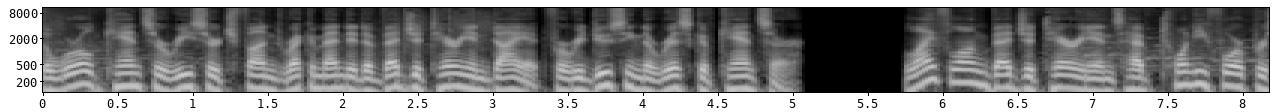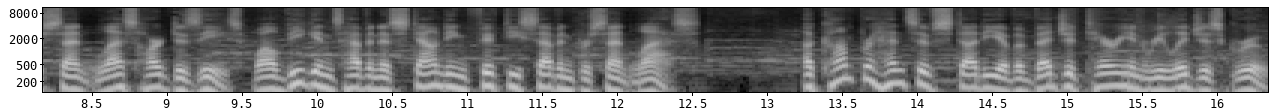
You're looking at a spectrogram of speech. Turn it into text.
the World Cancer Research Fund recommended a vegetarian diet for reducing the risk of cancer. Lifelong vegetarians have 24% less heart disease, while vegans have an astounding 57% less. A comprehensive study of a vegetarian religious group,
